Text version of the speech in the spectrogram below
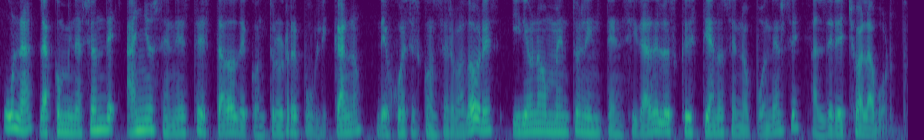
Una, la combinación de años en este estado de control republicano, de jueces conservadores y de un aumento en la intensidad de los cristianos en oponerse al derecho al aborto.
